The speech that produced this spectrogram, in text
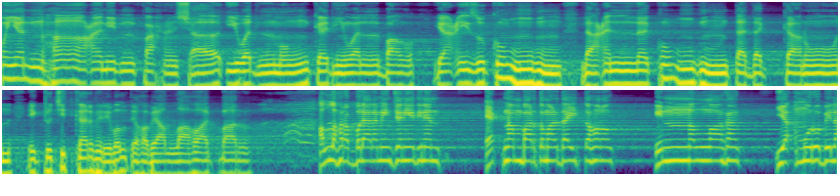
وينهى عن الفحشاء والمنكر والبغي يعظكم لعلكم تذكرون একটু চিৎকার মেরে বলতে হবে আল্লাহ আকবার আল্লাহ রাব্বুল আলামিন জানিয়ে দিলেন এক নাম্বার তোমার দায়িত্ব হলো ইন্নাল্লাহ ইয়ামুরু বিল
